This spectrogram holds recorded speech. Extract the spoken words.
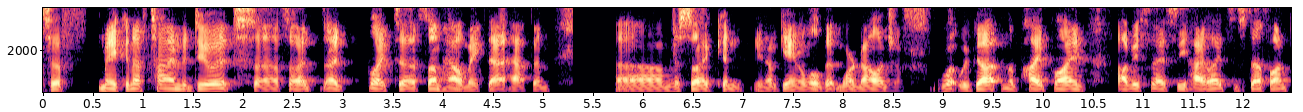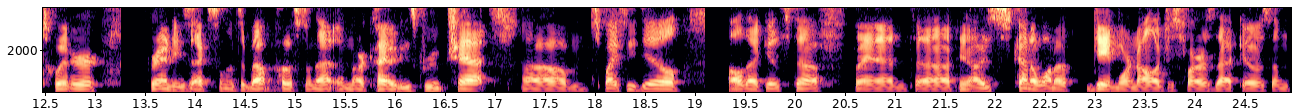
to f- make enough time to do it. Uh, so I'd, I'd, like to somehow make that happen. Um, just so I can, you know, gain a little bit more knowledge of what we've got in the pipeline. Obviously, I see highlights and stuff on Twitter. Grandy's excellent about posting that in our Coyotes group chat. Um, spicy Dill, all that good stuff, and uh, you know, I just kind of want to gain more knowledge as far as that goes, and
